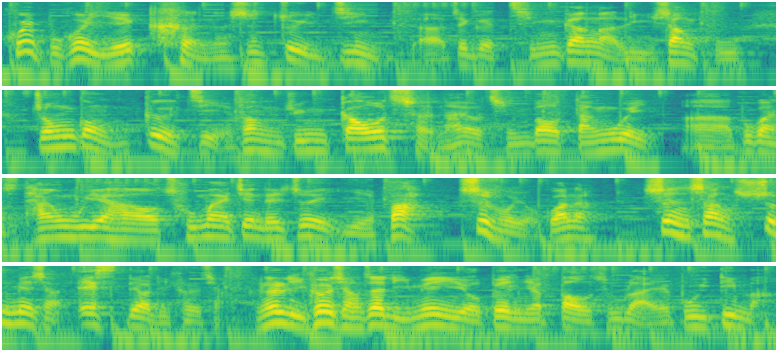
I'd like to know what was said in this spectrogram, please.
会不会也可能是最近啊这个秦刚啊李尚福中共各解放军高层还有情报单位啊不管是贪污也好出卖间谍罪也罢是否有关呢？圣上顺便想 S 掉李克强，可能李克强在里面也有被人家爆出来也不一定嘛。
